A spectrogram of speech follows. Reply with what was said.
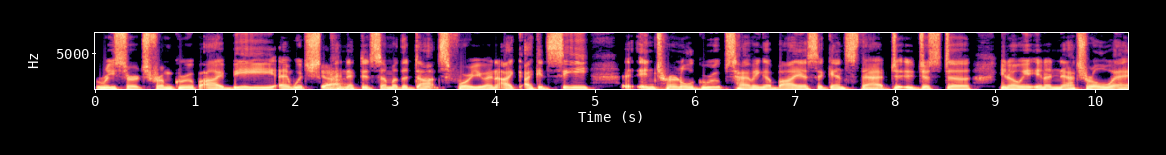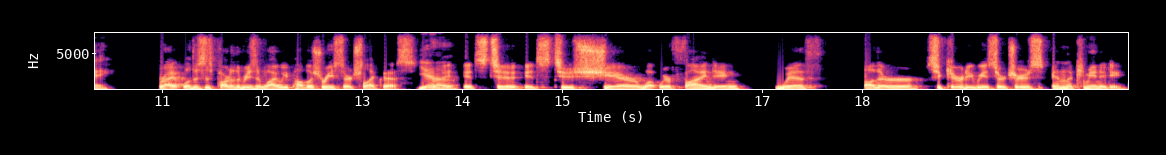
research from Group IB and which yeah. connected some of the dots for you. And I, I could see internal groups having a bias against that, just uh, you know, in a natural way. Right. Well, this is part of the reason why we publish research like this. Yeah. Right. It's to it's to share what we're finding with other security researchers in the community,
